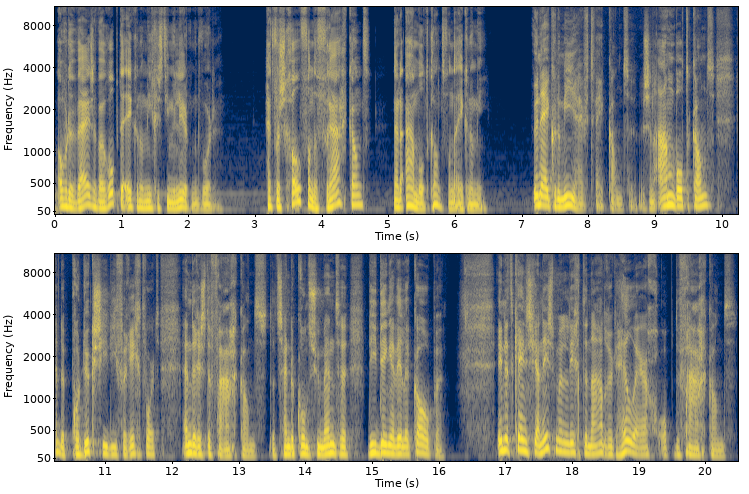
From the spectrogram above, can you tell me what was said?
over de wijze waarop de economie gestimuleerd moet worden. Het verschoof van de vraagkant naar de aanbodkant van de economie. Een economie heeft twee kanten. Dus een aanbodkant, de productie die verricht wordt. En er is de vraagkant. Dat zijn de consumenten die dingen willen kopen. In het Keynesianisme ligt de nadruk heel erg op de vraagkant.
